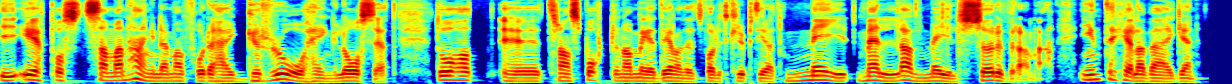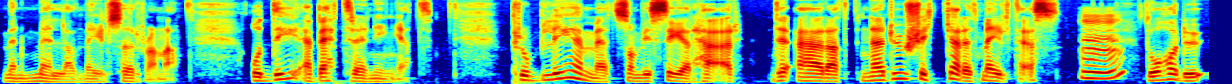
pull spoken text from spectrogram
i e-postsammanhang när man får det här grå hänglåset, då har eh, transporten av meddelandet varit krypterat mail, mellan mailservrarna. Inte hela vägen, men mellan mailservrarna. Och det är bättre än inget. Problemet som vi ser här, det är att när du skickar ett mejltest, mm. då har du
